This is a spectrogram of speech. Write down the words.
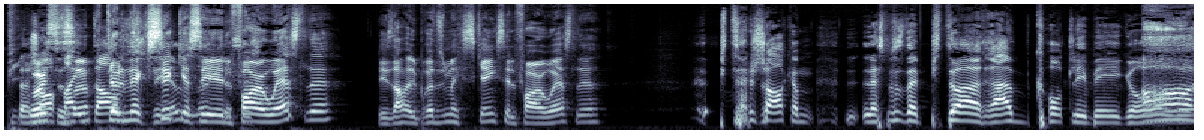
Puis T'as Ouais, genre c'est ça. Que le Mexique, que c'est le Far West, là. Les, les produits mexicains, que c'est le Far West, là. Pis t'as genre comme l'espèce de pita arabe contre les bagels. Ah.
